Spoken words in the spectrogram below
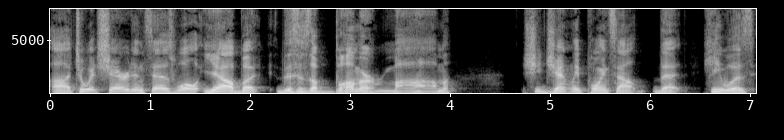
Uh, to which Sheridan says, Well, yeah, but this is a bummer, mom. She gently points out that he was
